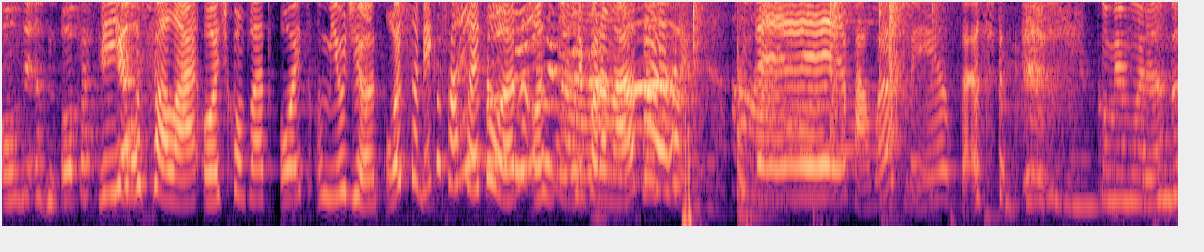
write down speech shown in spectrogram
11 anos. Opa, vimos falar. Hoje completo oito humilde anos. Hoje sabia que eu faço oito anos? Hoje assisti formada. É, palmas lentas. comemorando.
